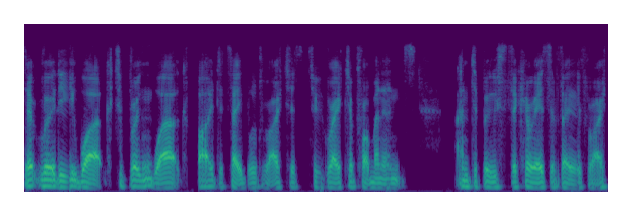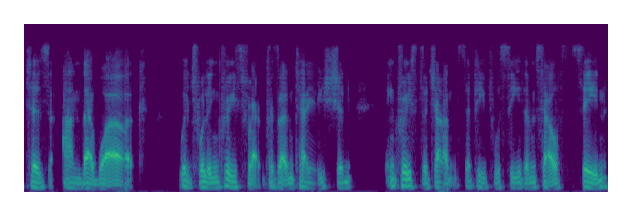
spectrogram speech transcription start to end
that really work to bring work by disabled writers to greater prominence and to boost the careers of those writers and their work, which will increase representation, increase the chance that people see themselves seen,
